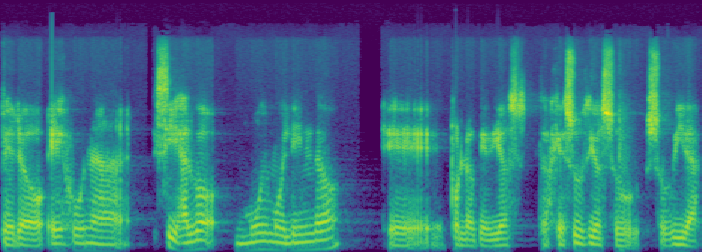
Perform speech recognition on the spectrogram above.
pero es una, sí, es algo muy, muy lindo eh, por lo que Dios, Jesús dio su, su, vida.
